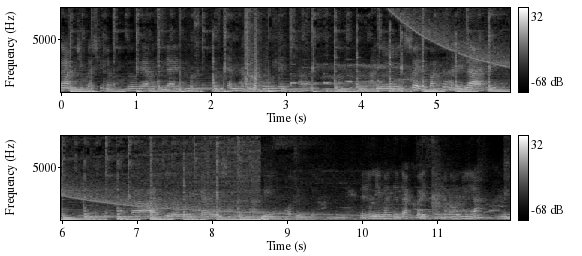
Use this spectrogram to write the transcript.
बघा आमची कशी जोड्या बसल्या आहेत मस्त त्यांना सजवले छान. आणि स्वयंपाक झालेला आहे. आता आरती वगैरे करायची आणि मग त्याला निवेद्य दाखवायचं गौरीला. आणि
